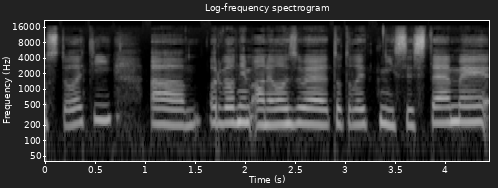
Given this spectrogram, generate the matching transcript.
století. Uh, Orwell v něm analyzuje totalitní systémy.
